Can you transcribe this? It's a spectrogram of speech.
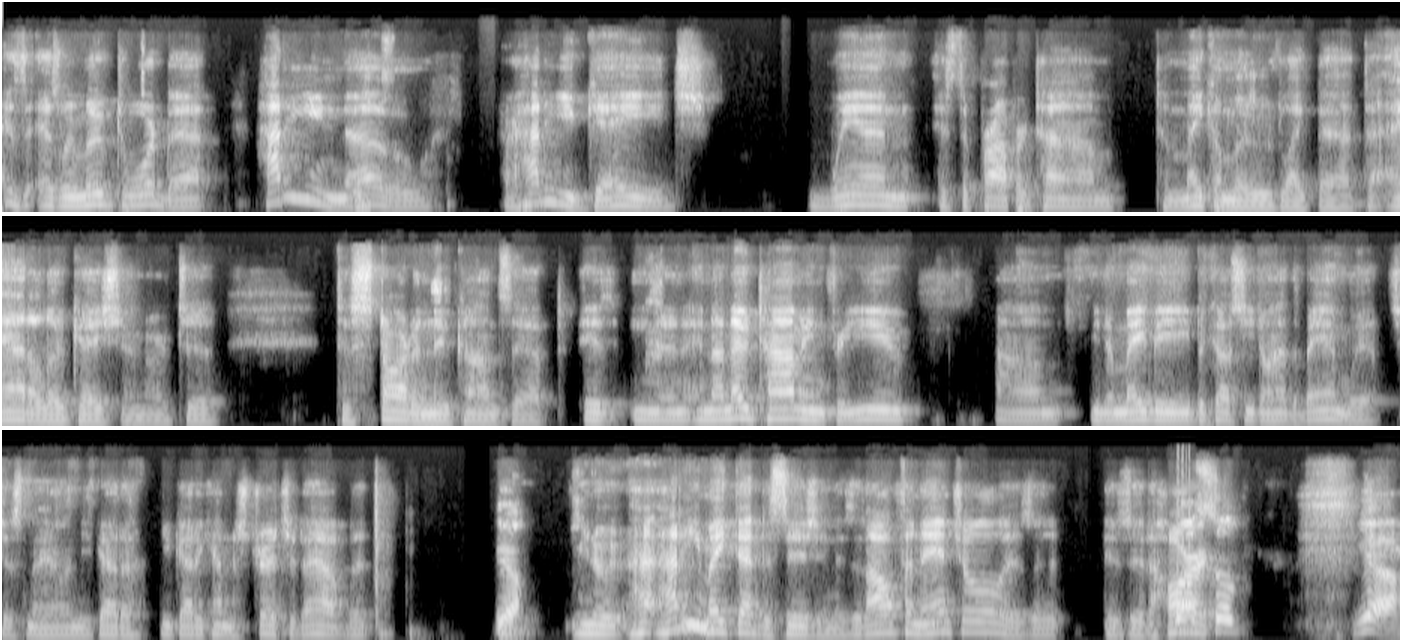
as as we move toward that how do you know or how do you gauge when is the proper time to make a move like that to add a location or to to start a new concept? Is you know and i know timing for you um, you know maybe because you don't have the bandwidth just now and you gotta you gotta kind of stretch it out but yeah. you know how, how do you make that decision? Is it all financial? Is it is it hard well, so yeah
